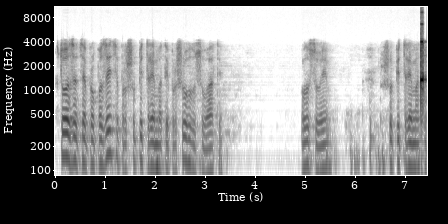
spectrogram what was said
Хто за це пропозицію, прошу підтримати. Прошу голосувати. Голосуємо. Прошу підтримати.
